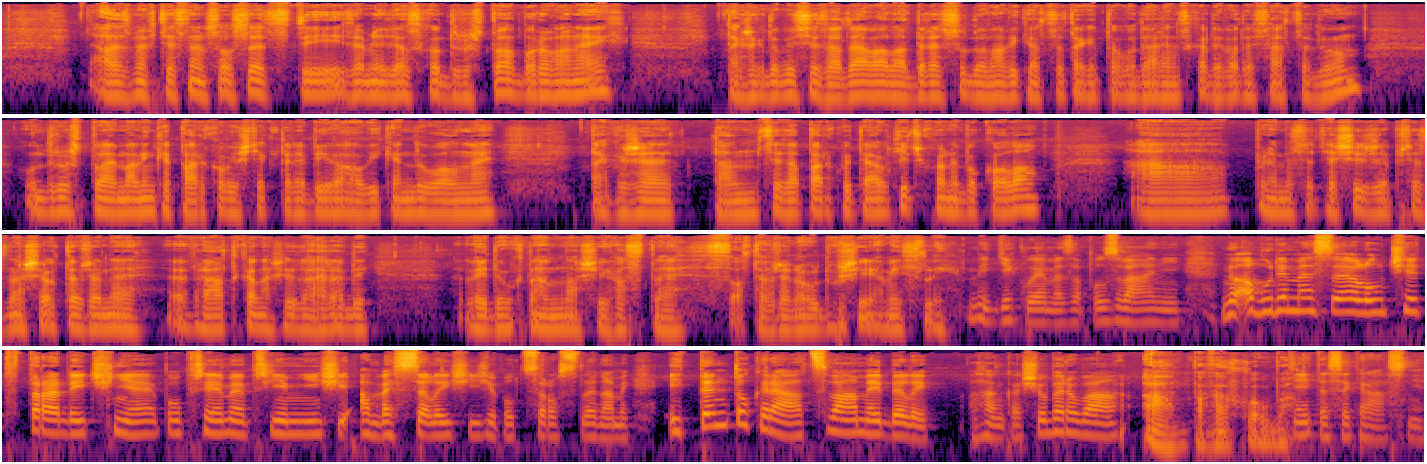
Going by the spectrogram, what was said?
ale jsme v těsném sousedství zemědělského družstva Borovaných, takže kdo by si zadával adresu do navigace, tak je to Vodárenská 97. U družstva je malinké parkoviště, které bývá o víkendu volné, takže tam si zaparkujte autičko nebo kolo a budeme se těšit, že přes naše otevřené vrátka naší zahrady vejdou k nám naši hosté s otevřenou duší a myslí. My děkujeme za pozvání. No a budeme se loučit tradičně, popřejeme příjemnější a veselější život s rostlinami. I tentokrát s vámi byli Hanka Šoberová a Pavel Chlouba. Mějte se krásně.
